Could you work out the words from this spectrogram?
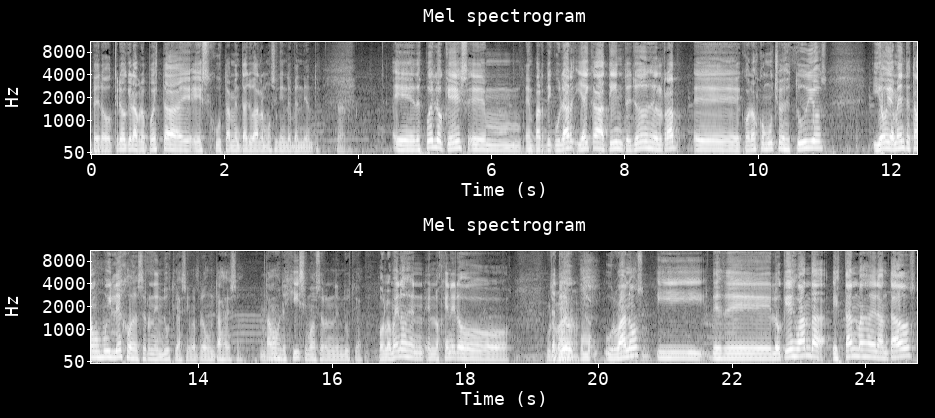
pero creo que la propuesta e- es justamente ayudar a la música independiente. Claro. Eh, después lo que es em, en particular, y hay cada tinte, yo desde el rap eh, conozco muchos estudios y obviamente estamos muy lejos de ser una industria, si me preguntas eso. Estamos lejísimos de ser una industria. Por lo menos en, en los géneros te digo, Urbanos. como urbanos y desde lo que es banda están más adelantados,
